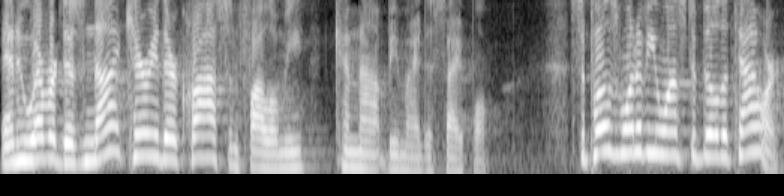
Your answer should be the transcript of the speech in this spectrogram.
And whoever does not carry their cross and follow me cannot be my disciple. Suppose one of you wants to build a tower.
